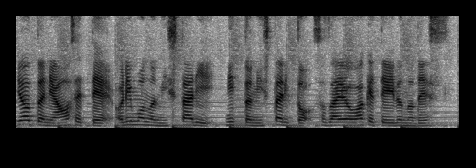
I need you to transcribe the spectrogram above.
用途に合わせて織物にしたりニットにしたりと素材を分けているのです。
